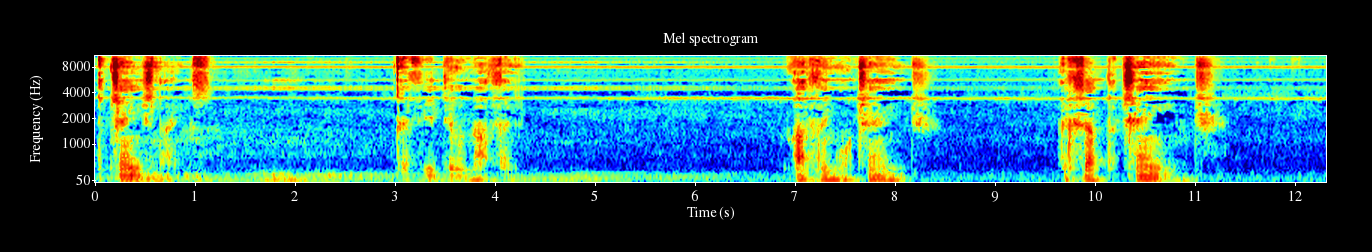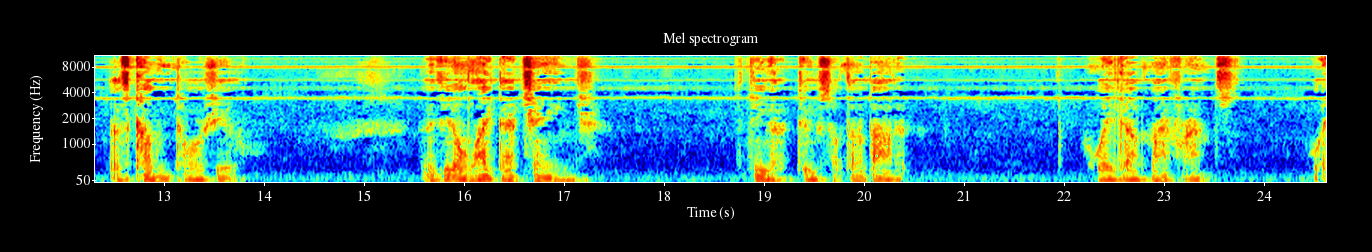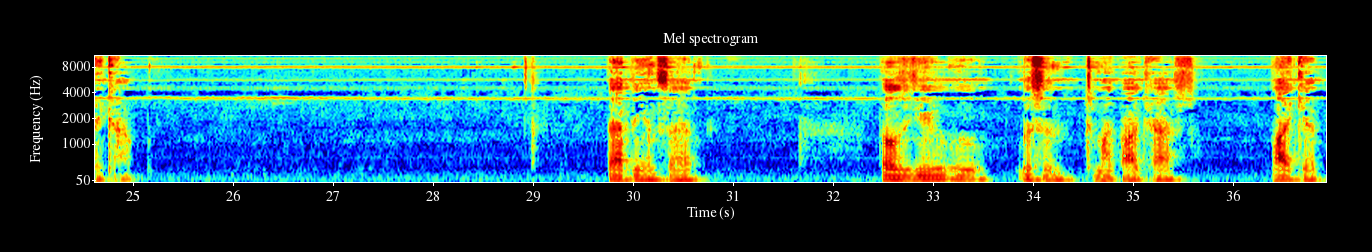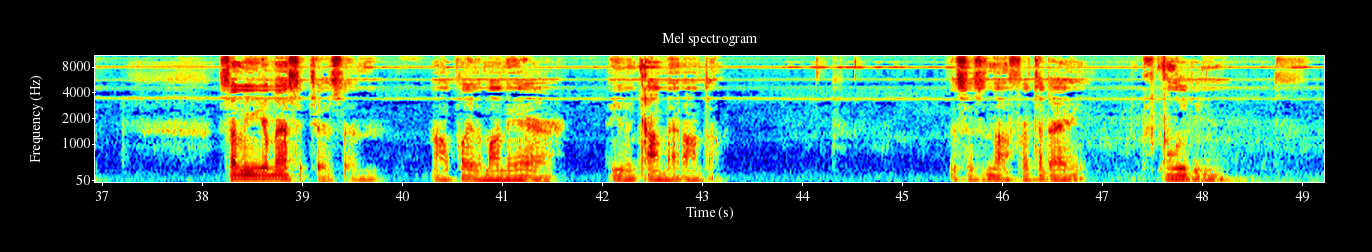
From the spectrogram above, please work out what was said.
to change things. You do nothing, nothing will change except the change that's coming towards you. And if you don't like that change, then you gotta do something about it. Wake up, my friends. Wake up. That being said, those of you who listen to my podcast, like it, send me your messages and I'll play them on the air, even comment on them. This is enough for today, concluding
